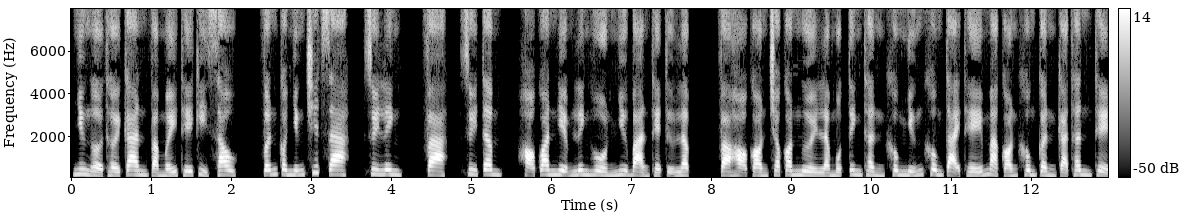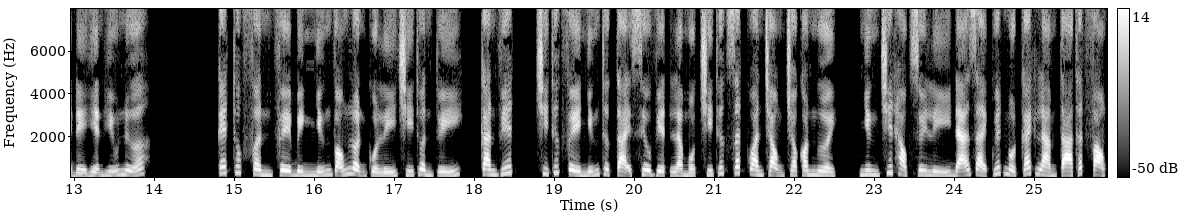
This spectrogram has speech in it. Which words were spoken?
nhưng ở thời can và mấy thế kỷ sau, vẫn có những triết gia, duy linh, và, duy tâm, họ quan niệm linh hồn như bản thể tự lập, và họ còn cho con người là một tinh thần không những không tại thế mà còn không cần cả thân thể để hiện hữu nữa. Kết thúc phần phê bình những võng luận của lý trí thuần túy, can viết, tri thức về những thực tại siêu việt là một tri thức rất quan trọng cho con người, nhưng triết học duy lý đã giải quyết một cách làm ta thất vọng.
